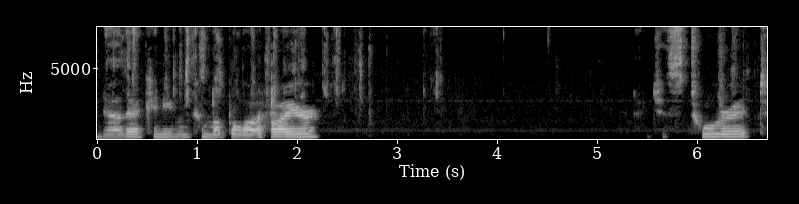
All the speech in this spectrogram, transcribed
now that can even come up a lot higher. I just tore it.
